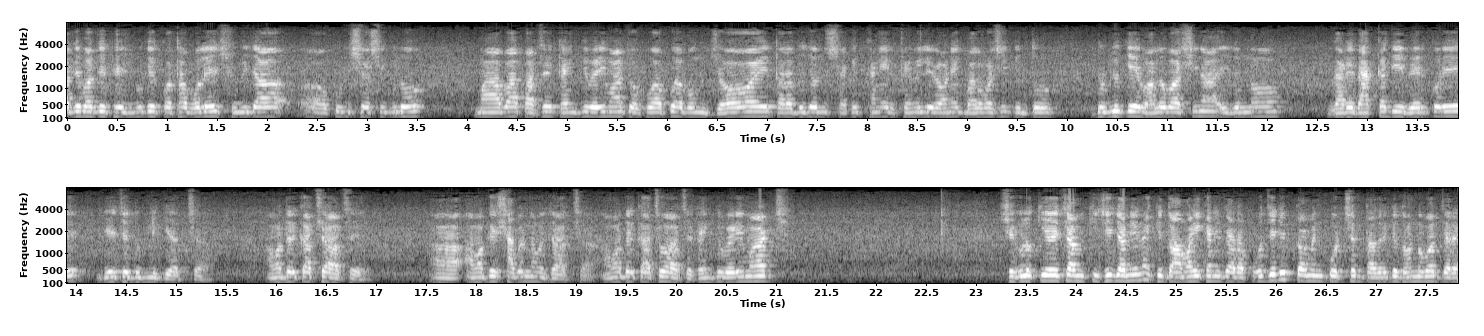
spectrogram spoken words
আজে বাজে ফেসবুকে কথা বলে? সুবিধা অপবিশ্বাসীগুলো মা বাপ আছে thank you very much Apu আপু এবং জয়। তারা দুজন শাকিব খানের ফ্যামিলির অনেক ভালোবাসি, কিন্তু ডুবলিকে ভালোবাসি না। এই জন্য গাড়ি ধাক্কা দিয়ে বের করে দিয়েছে ডুবলিকে। আচ্ছা আমাদের কাছে আছে। আমাকে সাগর নামে আচ্ছা আমাদের কাছেও আছে থ্যাংক ইউ ভেরি মাচ সেগুলো কি হয়েছে আমি কিছুই জানি না, কিন্তু আমার এখানে যারা পজিটিভ কমেন্ট করছেন, তাদেরকে ধন্যবাদ। যারা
